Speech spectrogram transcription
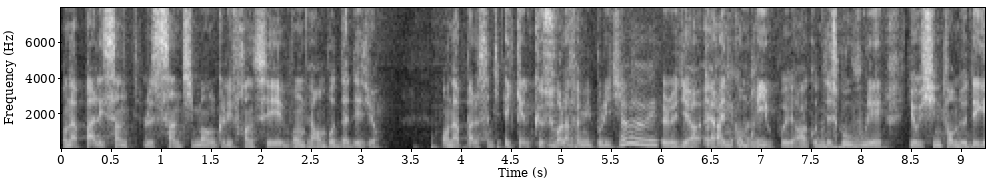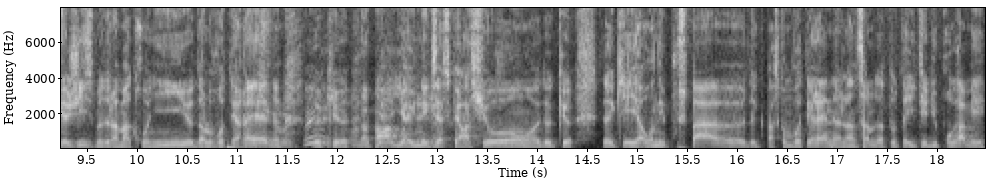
on n'a pas le sentiment que les Français vont vers un vote d'adhésion. On n'a pas le sentiment. Et quelle que soit la famille politique, je veux dire, RN compris, vous pouvez raconter ce que vous voulez. Il y a aussi une forme de dégagisme de la Macronie euh, dans le vote RN. Donc, euh, il y a une exaspération. Euh, donc, on n'épouse pas, parce qu'on vote RN, l'ensemble de la totalité du programme et,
